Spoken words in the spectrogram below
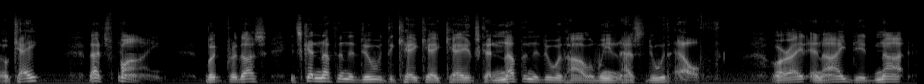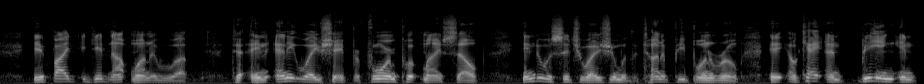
okay? That's fine. But for us, it's got nothing to do with the KKK. It's got nothing to do with Halloween. It has to do with health. All right, and I did not. If I did not want to, uh, to in any way, shape, or form, put myself into a situation with a ton of people in a room. Eh, Okay, and being in,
